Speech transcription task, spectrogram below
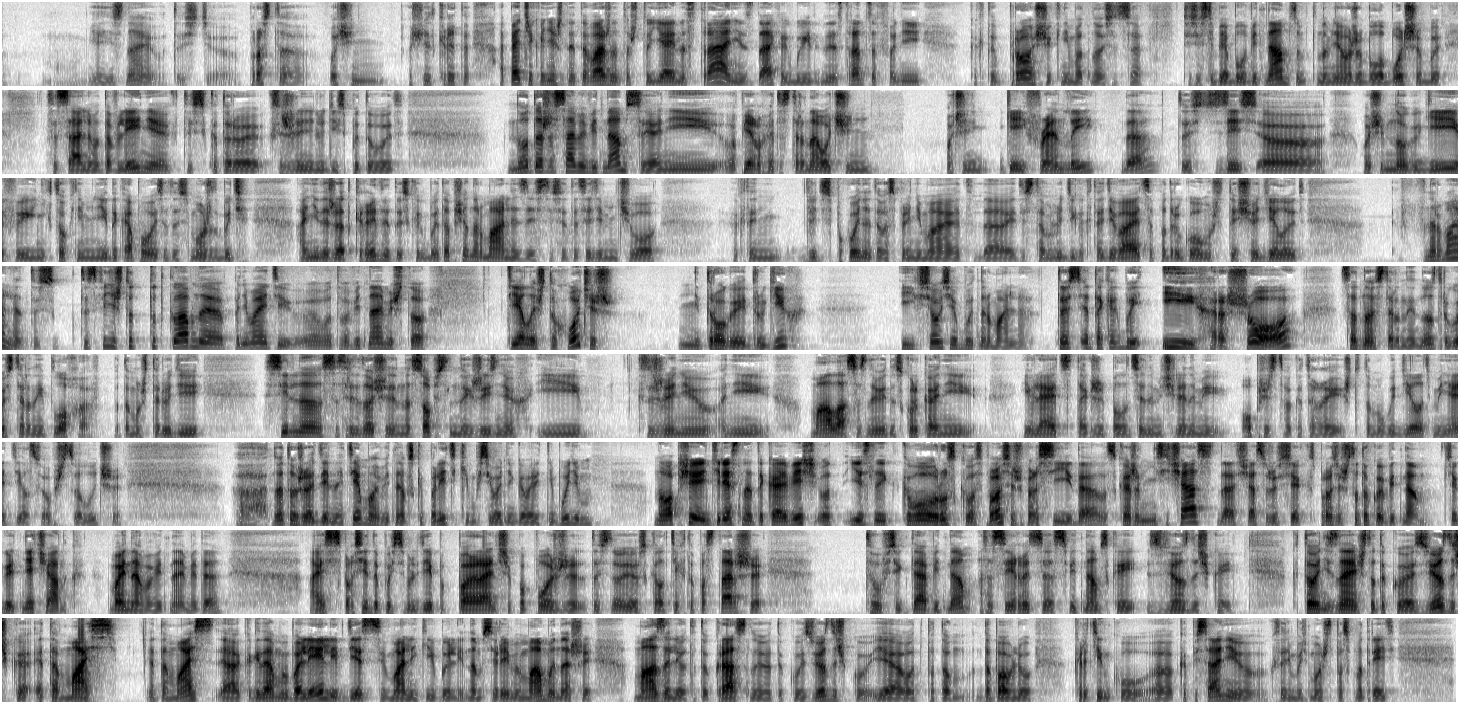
я не знаю, то есть э, просто очень, очень открыто. Опять же, конечно, это важно, то, что я иностранец, да, как бы иностранцев, они как-то проще к ним относятся. То есть, если бы я был вьетнамцем, то на меня уже было больше бы социального давления, то есть, которое, к сожалению, люди испытывают. Но даже сами вьетнамцы, они, во-первых, эта страна очень, очень gay-friendly, да, то есть здесь э, очень много геев, и никто к ним не докапывается, то есть, может быть, они даже открыты, то есть, как бы это вообще нормально здесь, то есть, это с этим ничего, как-то люди спокойно это воспринимают, да, и то есть там люди как-то одеваются по-другому, что-то еще делают, нормально, то есть, то есть, видишь, тут, тут главное, понимаете, э, вот во Вьетнаме, что делай, что хочешь, не трогай других, и все у тебя будет нормально. То есть это как бы и хорошо, с одной стороны, но с другой стороны и плохо, потому что люди сильно сосредоточены на собственных жизнях, и, к сожалению, они мало осознают, насколько они являются также полноценными членами общества, которые что-то могут делать, менять, делать свое общество лучше. А, но это уже отдельная тема вьетнамской политики, мы сегодня говорить не будем. Но вообще интересная такая вещь, вот если кого русского спросишь в России, да, вот скажем, не сейчас, да, сейчас уже всех спросишь, что такое Вьетнам. Все говорят, нячанг, война во Вьетнаме, да. А если спросить, допустим, людей пораньше, попозже, то есть, ну, я бы сказал, тех, кто постарше, то всегда Вьетнам ассоциируется с вьетнамской звездочкой. Кто не знает, что такое звездочка, это мазь эта мазь, а, когда мы болели в детстве, маленькие были, нам все время мамы наши мазали вот эту красную такую звездочку. Я вот потом добавлю картинку э, к описанию, кто-нибудь может посмотреть.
